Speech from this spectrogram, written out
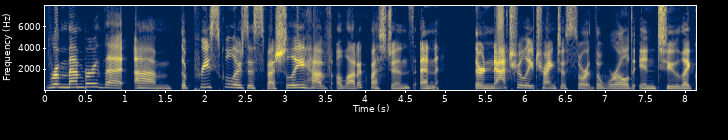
remember that um, the preschoolers, especially, have a lot of questions and they're naturally trying to sort the world into like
